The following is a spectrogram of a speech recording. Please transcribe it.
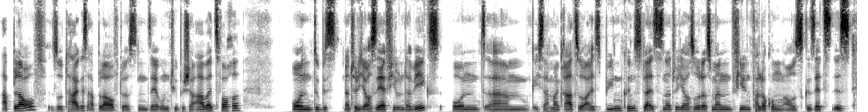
Ablauf, so Tagesablauf, du hast eine sehr untypische Arbeitswoche. Und du bist natürlich auch sehr viel unterwegs. Und ähm, ich sag mal gerade so als Bühnenkünstler ist es natürlich auch so, dass man vielen Verlockungen ausgesetzt ist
